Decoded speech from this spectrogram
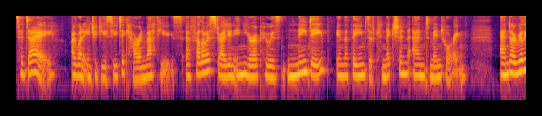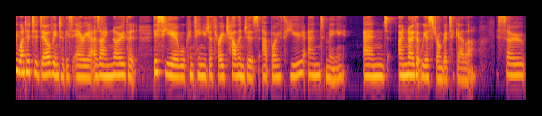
today, I want to introduce you to Karen Matthews, a fellow Australian in Europe who is knee deep in the themes of connection and mentoring. And I really wanted to delve into this area as I know that this year will continue to throw challenges at both you and me. And I know that we are stronger together. So,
